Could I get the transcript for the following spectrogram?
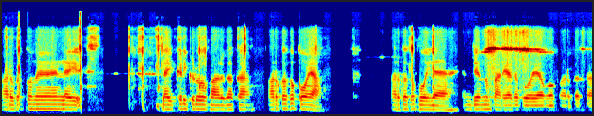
ഫാറൂഖൊക്കെ ഒന്ന് ലൈക്ക് അടിക്കടൂ. ഫാറൂഖൊക്കെ ഫാറൂഖൊക്കെ പോയാ? ഫർക്കൊക്കെ പോയില്ലേ? എന്തെയൊന്നും പറയാതെ പോയാവോ ഫർക്കൊക്കെ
